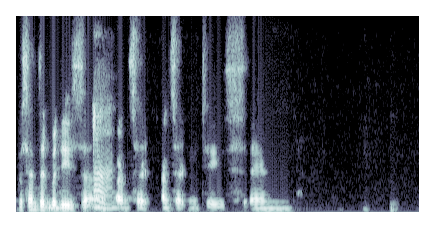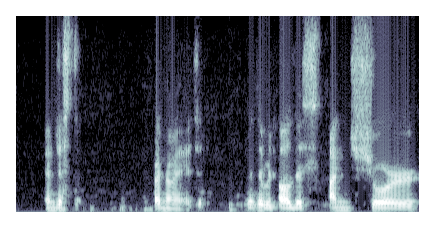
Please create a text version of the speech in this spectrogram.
presented with these uh, Ah. uncer- uncertainties and and just I don't know, it's presented with all this unsure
